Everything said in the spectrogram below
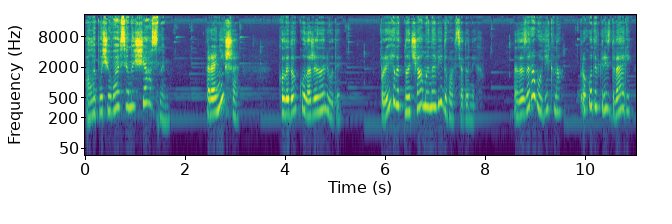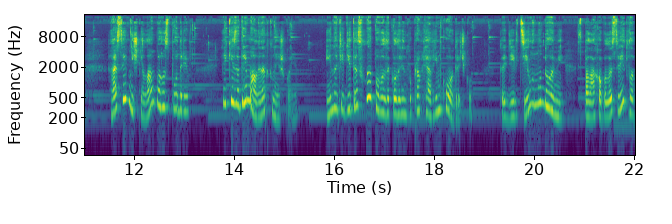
але почувався нещасним. Раніше, коли довкола жили люди, привид ночами навідувався до них, зазирав у вікна проходив крізь двері, гасив нічні лампи господарів, які задрімали над книжкою. Іноді діти схлипували, коли він поправляв їм ковдричку. Тоді в цілому домі спалахувало світло,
